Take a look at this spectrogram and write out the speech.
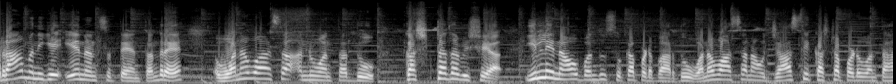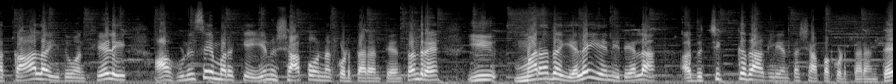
ರಾಮನಿಗೆ ಏನನ್ಸುತ್ತೆ ಅಂತಂದರೆ, ವನವಾಸ ಅನ್ನುವಂಥದ್ದು ಕಷ್ಟದ ವಿಷಯ. ಇಲ್ಲಿ ನಾವು ಬಂದು ಸುಖ ಪಡಬಾರ್ದು. ವನವಾಸ ನಾವು ಜಾಸ್ತಿ ಕಷ್ಟಪಡುವಂತಹ ಕಾಲ ಇದು ಅಂತ ಹೇಳಿ ಆ ಹುಣಸೆ ಮರಕ್ಕೆ ಏನು ಶಾಪವನ್ನು ಕೊಡ್ತಾರಂತೆ ಅಂತಂದರೆ ಈ ಮರದ ಎಲೆ ಏನಿದೆಯಲ್ಲ ಅದು ಚಿಕ್ಕದಾಗಲಿ ಅಂತ ಶಾಪ ಕೊಡ್ತಾರಂತೆ.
